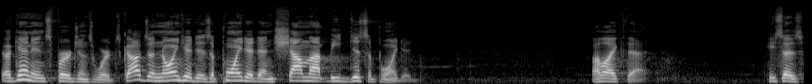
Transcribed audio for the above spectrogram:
Again, in Spurgeon's words, God's anointed is appointed and shall not be disappointed. I like that. He says,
